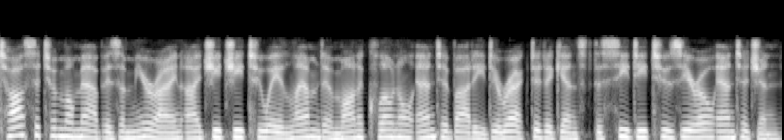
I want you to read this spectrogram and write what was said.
Tositumomab is a murine IgG2A lambda monoclonal antibody directed against the CD20 antigen,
